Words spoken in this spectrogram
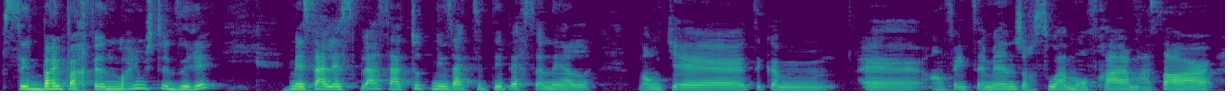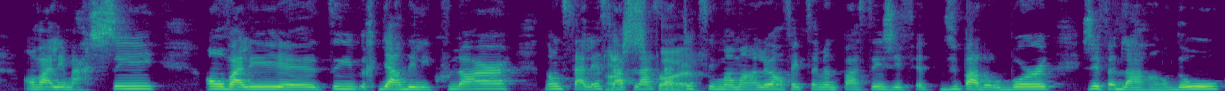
C'est bien parfait de même, je te dirais. Mais ça laisse place à toutes mes activités personnelles. Donc, c'est comme en fin de semaine, je reçois mon frère, ma soeur, on va aller marcher on va aller euh, regarder les couleurs. Donc, ça laisse la ah, place à tous ces moments-là. En fait, semaine passée, j'ai fait du paddleboard, j'ai fait de la rando,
